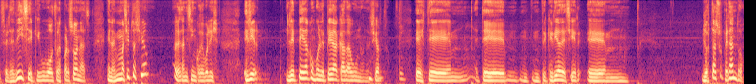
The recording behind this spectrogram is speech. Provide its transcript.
se les dice que hubo otras personas en la misma situación, le dan cinco de bolilla. Es decir, le pega como le pega a cada uno, ¿no es cierto? Sí. Este, te, te quería decir, eh, lo estás superando,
